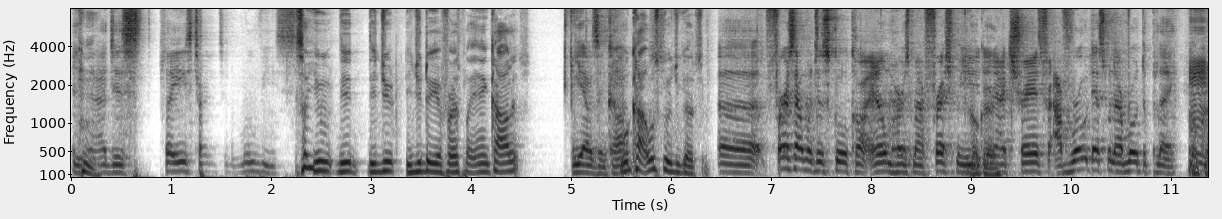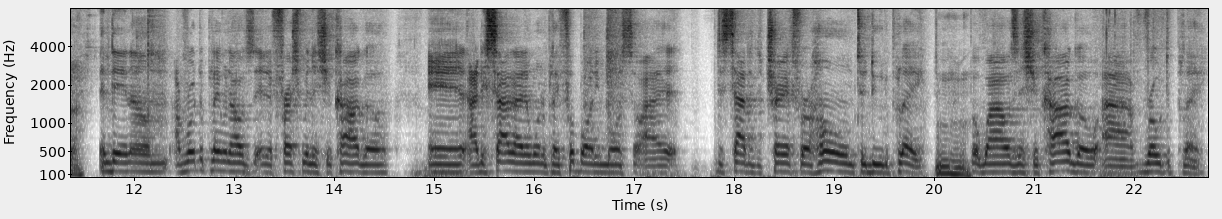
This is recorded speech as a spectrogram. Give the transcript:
And then I just plays turned into the movies. So you did did you did you do your first play in college? Yeah, I was in college. What, what school did you go to? uh, first I went to a school called Elmhurst my freshman year. Okay. Then I transferred. I wrote. That's when I wrote the play. Okay. And then um, I wrote the play when I was a freshman in Chicago, and I decided I didn't want to play football anymore. So I decided to transfer home to do the play. But while I was in Chicago, I wrote the play,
